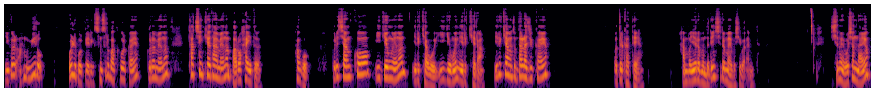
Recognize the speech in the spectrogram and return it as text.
이걸 한번 위로 올려볼게요 이렇게 순서로 바꿔볼까요? 그러면은 터칭 캣 하면은 바로 하이드 하고 그렇지 않고 이 경우에는 이렇게 하고 이 경우에는 이렇게 해라 이렇게 하면 좀 달라질까요? 어떨 것 같아요? 한번 여러분들이 실험해 보시기 바랍니다 실험해 보셨나요?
